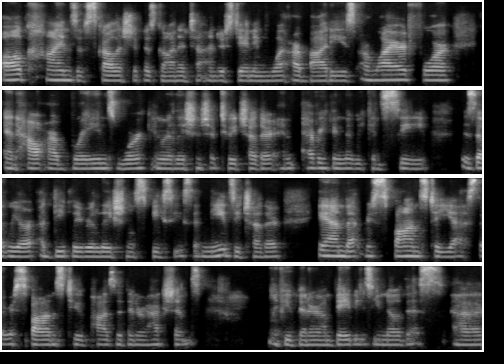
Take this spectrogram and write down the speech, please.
all kinds of scholarship has gone into understanding what our bodies are wired for and how our brains work in relationship to each other. And everything that we can see is that we are a deeply relational species that needs each other and that responds to yes, that responds to positive interactions. If you've been around babies, you know this. Uh,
